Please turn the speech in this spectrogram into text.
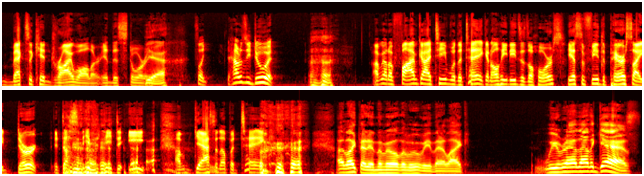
Mexican drywaller in this story. Yeah. It's like, how does he do it? Uh-huh. I've got a five guy team with a tank, and all he needs is a horse. He has to feed the parasite dirt. It doesn't even need to eat. I'm gassing up a tank. I like that in the middle of the movie they're like we ran out of gas.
